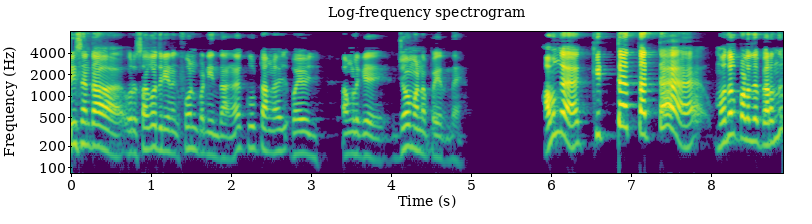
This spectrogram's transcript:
ரீசெண்டாக ஒரு சகோதரி எனக்கு ஃபோன் பண்ணியிருந்தாங்க. கூப்பிட்டாங்க பயோ அவங்களுக்கு ஜோம் பண்ண போயிருந்தேன். அவங்க கிட்டத்தட்ட முதல் குழந்தை பிறந்து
